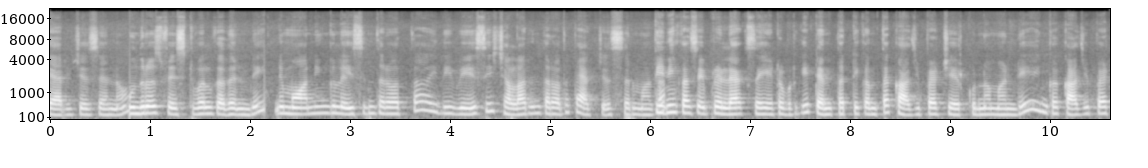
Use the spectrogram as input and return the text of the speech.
క్యారీ చేశాను. ముందు రోజు ఫెస్టివల్ కదండి. నేను మార్నింగ్ లేచిన తర్వాత ఇది వేసి చల్లారిన తర్వాత ప్యాక్ చేస్తాను అనమాట తిని కాసేపు రిలాక్స్ అయ్యేటప్పటికి టెన్ థర్టీకి అంతా కాజీపేట చేరుకున్నామండి. ఇంకా కాజీపేట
